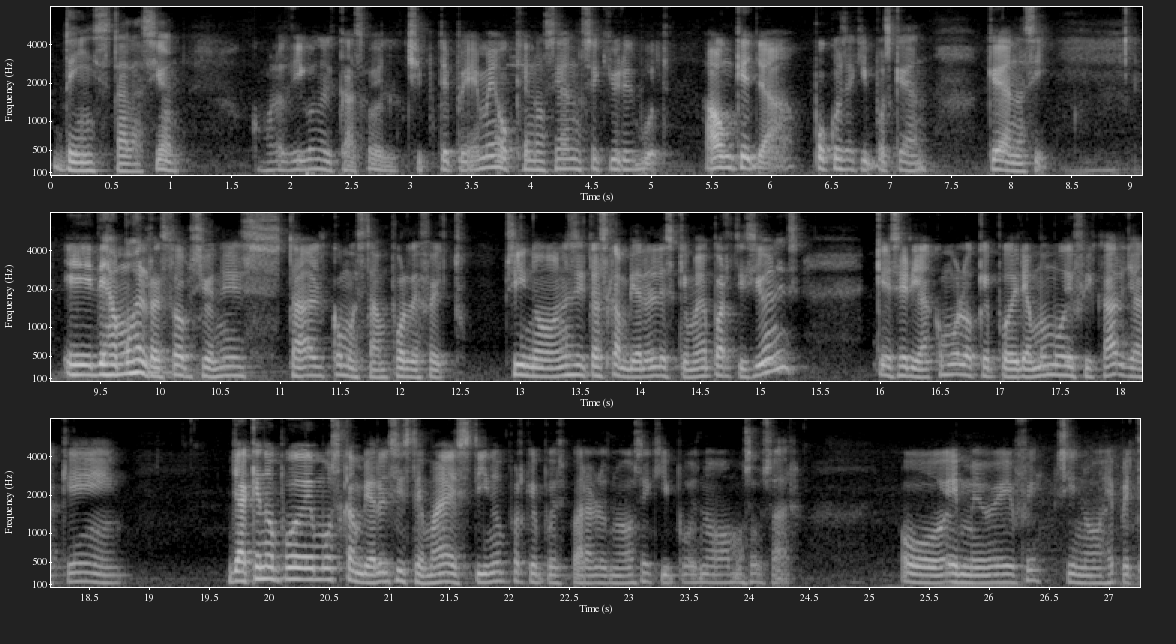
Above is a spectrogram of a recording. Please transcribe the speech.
de instalación. Como les digo en el caso del chip TPM o que no sean Security Boot. Aunque ya pocos equipos quedan, quedan así. Dejamos el resto de opciones tal como están por defecto. Si no necesitas cambiar el esquema de particiones, que sería como lo que podríamos modificar, ya que ya que no podemos cambiar el sistema de destino porque pues para los nuevos equipos no vamos a usar o MBF sino GPT.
